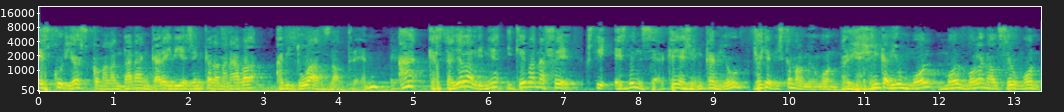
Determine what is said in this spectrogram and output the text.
És curiós com a l'andana encara hi havia gent que demanava habituals del tren. Ah, que està allà la línia i què van a fer? Hosti, és ben cert que hi ha gent que viu... Jo ja he vist amb el meu món, però hi ha gent que viu molt, molt, molt en el seu món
